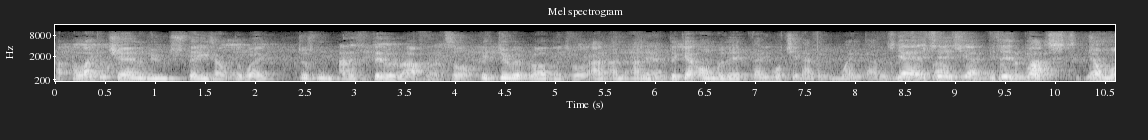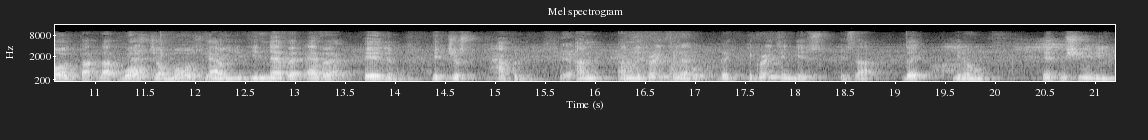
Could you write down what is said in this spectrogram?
I, I like a chairman who stays out the way, doesn't And it's do it rather than a talk. it do it rather than talk, and and, and Yeah. they get on with it. very much in Everton way, that isn't Yeah, it? it as well, is. Yeah, from- it from is. The Well, past. yeah. John Moore, that, that was Yeah. John Moores. Yeah. You know, you, you never ever heard him. It just happened. Yeah. And and the great thing, Yeah. the, the great thing is, is that they, you know, Ed Mashiri,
